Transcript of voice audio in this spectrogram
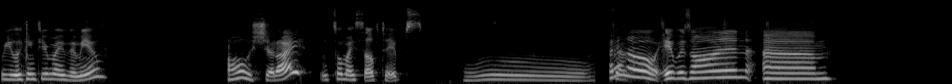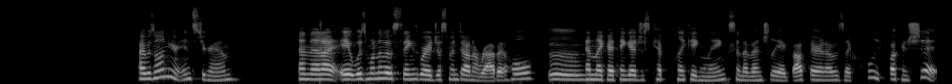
Were you looking through my Vimeo? Oh, should I? It's all my self tapes. Ooh. I don't know. It was on um I was on your Instagram. And then I it was one of those things where I just went down a rabbit hole Mm. and like I think I just kept clicking links and eventually I got there and I was like, "Holy fucking shit."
